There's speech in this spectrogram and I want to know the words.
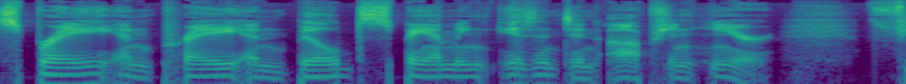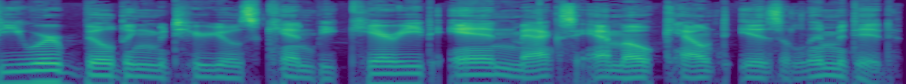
Spray and pray and build spamming isn't an option here. Fewer building materials can be carried, and max ammo count is limited.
